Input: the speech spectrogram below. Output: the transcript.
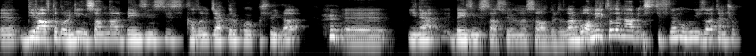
e, bir hafta boyunca insanlar benzinsiz kalacakları korkusuyla e, yine benzin istasyonuna saldırdılar. Bu Amerikalıların abi istifleme huyu zaten çok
